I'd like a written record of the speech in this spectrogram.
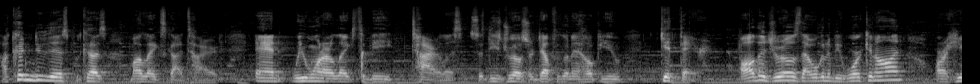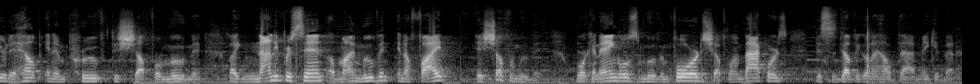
I couldn't do this because my legs got tired. And we want our legs to be tireless. So these drills are definitely gonna help you get there. All the drills that we're gonna be working on are here to help and improve the shuffle movement. Like 90% of my movement in a fight is shuffle movement. Working angles, moving forward, shuffling backwards. This is definitely gonna help that make it better.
